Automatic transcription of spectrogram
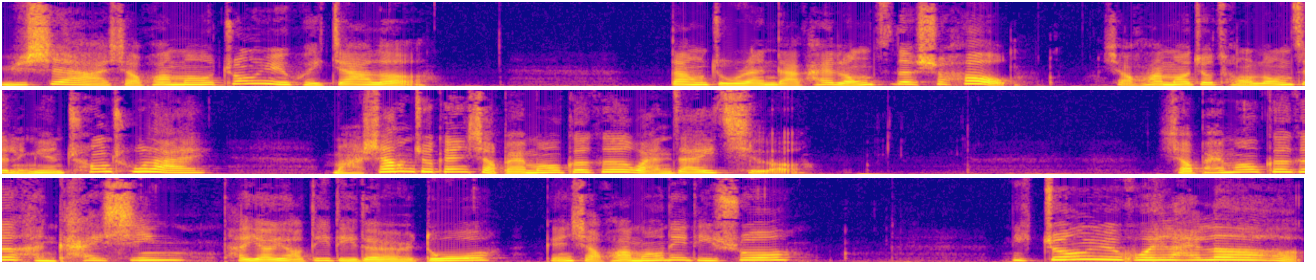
于是啊，小花猫终于回家了。当主人打开笼子的时候，小花猫就从笼子里面冲出来，马上就跟小白猫哥哥玩在一起了。小白猫哥哥很开心，他咬咬弟弟的耳朵，跟小花猫弟弟说：“你终于回来了。”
